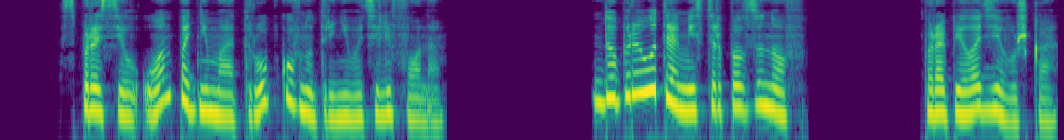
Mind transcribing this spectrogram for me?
— спросил он, поднимая трубку внутреннего телефона. «Доброе утро, мистер Ползунов», — пропела девушка.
